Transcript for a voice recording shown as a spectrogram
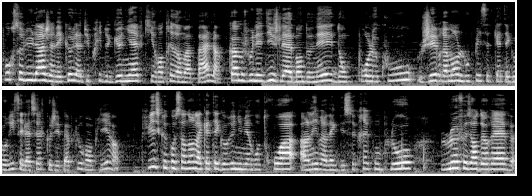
Pour celui-là, j'avais que la du prix de Guenièvre qui rentrait dans ma palle. Comme je vous l'ai dit, je l'ai abandonné, donc pour le coup, j'ai vraiment loupé cette catégorie, c'est la seule que j'ai pas pu remplir. Puisque concernant la catégorie numéro 3, un livre avec des secrets complots, le faiseur de rêves,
